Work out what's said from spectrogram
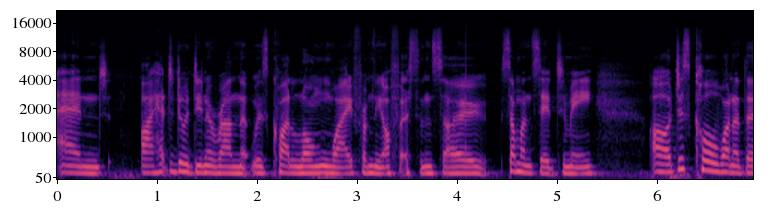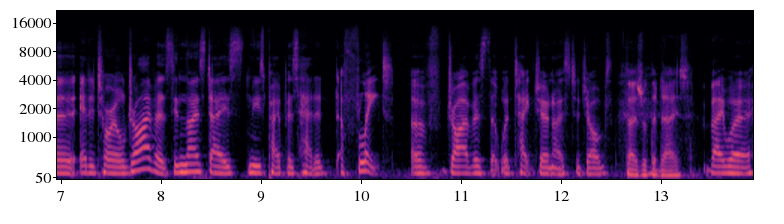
And I had to do a dinner run that was quite a long way from the office. And so someone said to me, Oh, just call one of the editorial drivers. In those days, newspapers had a, a fleet of drivers that would take journos to jobs. Those were the days. They were.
